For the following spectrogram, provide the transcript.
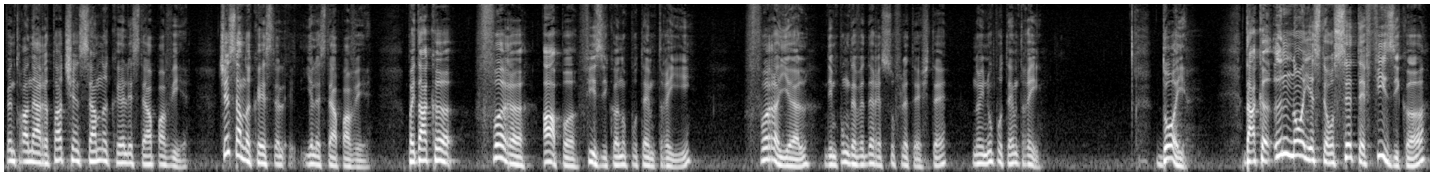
pentru a ne arăta ce înseamnă că El este apa vie. Ce înseamnă că este, El este apa vie? Păi dacă fără apă fizică nu putem trăi, fără El, din punct de vedere sufletește, noi nu putem trăi. Doi, dacă în noi este o sete fizică,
